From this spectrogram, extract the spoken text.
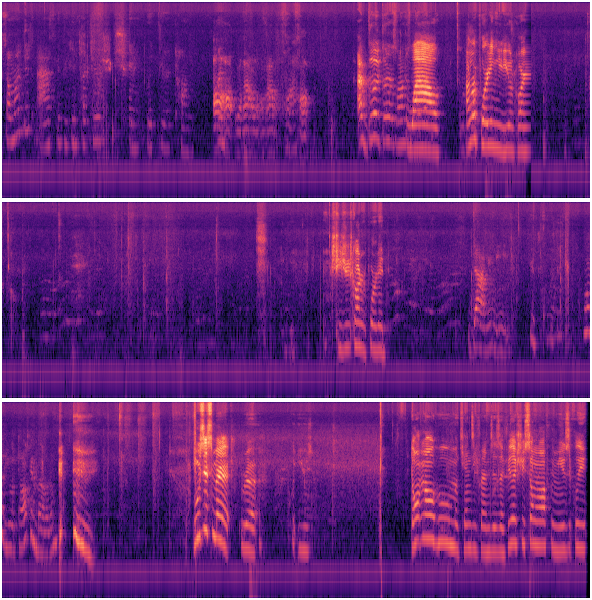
Someone just asked if you can touch your chin with your tongue. Ah, I'm good, good as long as Wow. I'm reporting you, unicorn. She just got reported. Damn, you mean. Well, you were talking about him. Who's this ma- put you? Don't know who Mackenzie Friends is. I feel like she's someone off of Musically.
